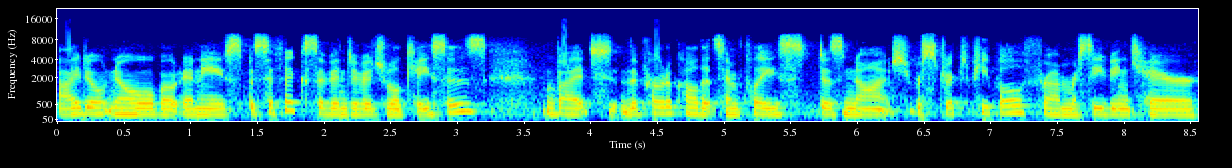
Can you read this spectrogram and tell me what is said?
I don't know about any specifics of individual cases, but the protocol that's in place does not restrict people from receiving care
